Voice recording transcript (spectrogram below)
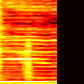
into you.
